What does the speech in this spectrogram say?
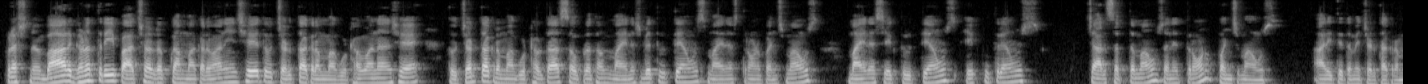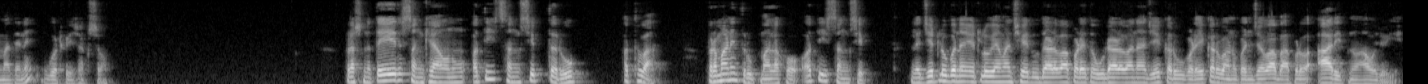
પ્રશ્ન બાર, ગણતરી પાછળ રપકામમાં કરવાની છે, તો ચડતા ક્રમમાં ગોઠવવાના છે. તો ચડતા ક્રમમાં ગોઠવતા સૌપ્રથમ માઇનસ બે તૃતીયાંશ, માઇનસ ત્રણ પંચમાંશ, માઇનસ એક તૃતીયાંશ એક તૃતીયાંશ, ચાર સપ્તમાંશ અને ત્રણ પંચમાંશ. આ રીતે તમે ચડતા ક્રમમાં તેને ગોઠવી શકશો. પ્રશ્ન તેર સંખ્યાઓનું અતિ સંક્ષિપ્ત રૂપ અથવા પ્રમાણિત રૂપમાં લખો અતિ સંક્ષિપ્ત. એટલે જેટલું બને એટલું એમાં છેદ ઉડાડવા પડે તો ઉડાડવાના જે કરવું પડે એ કરવાનું, પણ જવાબ આપણો આ રીતનો આવવો જોઈએ.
